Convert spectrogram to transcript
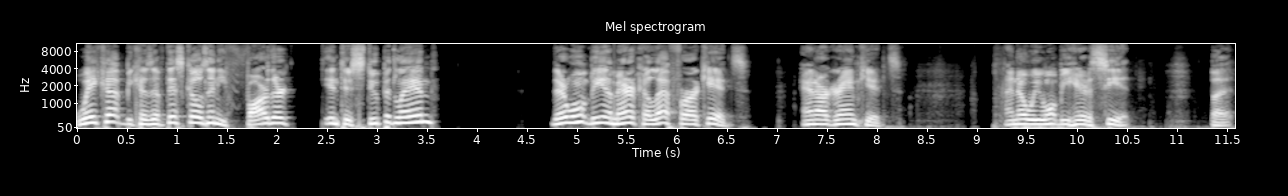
Wake up because if this goes any farther into stupid land, there won't be an America left for our kids and our grandkids. I know we won't be here to see it, but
